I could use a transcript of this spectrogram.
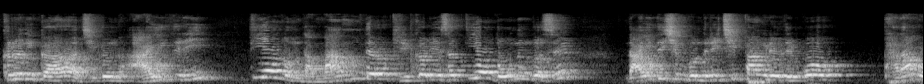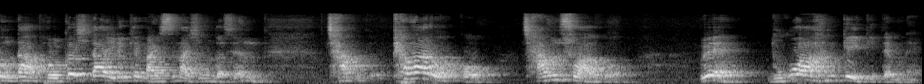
그러니까 지금 아이들이 뛰어논다. 마음대로 길거리에서 뛰어노는 것을 나이 드신 분들이 지팡이를 들고 바라본다, 볼 것이다. 이렇게 말씀하시는 것은 장, 평화롭고 장수하고 왜? 누구와 함께 있기 때문에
